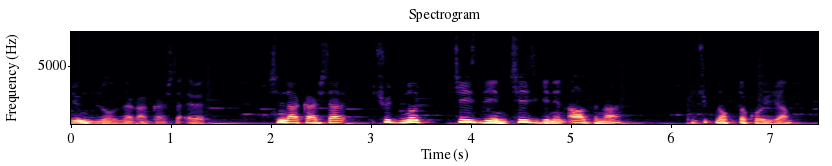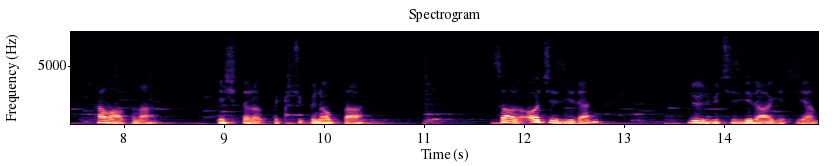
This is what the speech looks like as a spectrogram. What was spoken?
Dümdüz olacak arkadaşlar. Evet. Şimdi arkadaşlar şu not çizdiğim çizginin altına küçük nokta koyacağım. Tam altına eşit aralıkta küçük bir nokta. Sonra o çizgiden düz bir çizgi daha geçeceğim.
